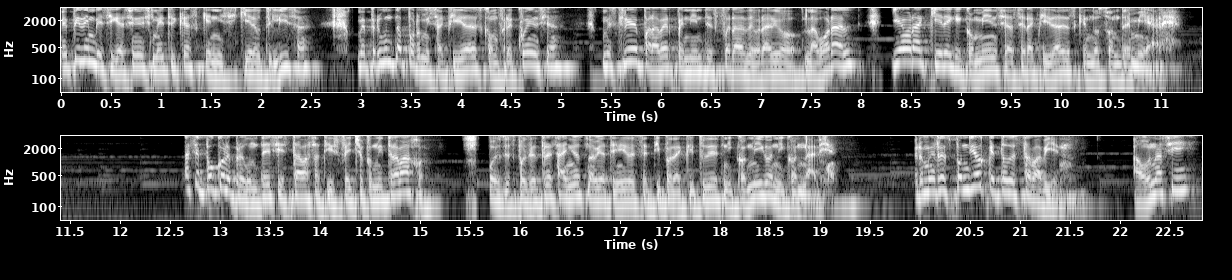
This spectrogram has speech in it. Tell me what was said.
me pide investigaciones métricas que ni siquiera utiliza, me pregunta por mis actividades con frecuencia, me escribe para ver pendientes fuera de horario laboral y ahora quiere que comience a hacer actividades que no son de mi área. Hace poco le pregunté si estaba satisfecho con mi trabajo, pues después de tres años no había tenido este tipo de actitudes ni conmigo ni con nadie. Pero me respondió que todo estaba bien. Aún así,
